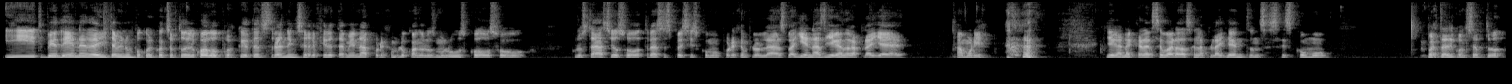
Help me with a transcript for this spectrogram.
Y viene de ahí también un poco el concepto del juego, porque Death Stranding se refiere también a, por ejemplo, cuando los moluscos o crustáceos o otras especies, como por ejemplo las ballenas, llegan a la playa a morir. llegan a quedarse varados en la playa, entonces es como parte del concepto.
